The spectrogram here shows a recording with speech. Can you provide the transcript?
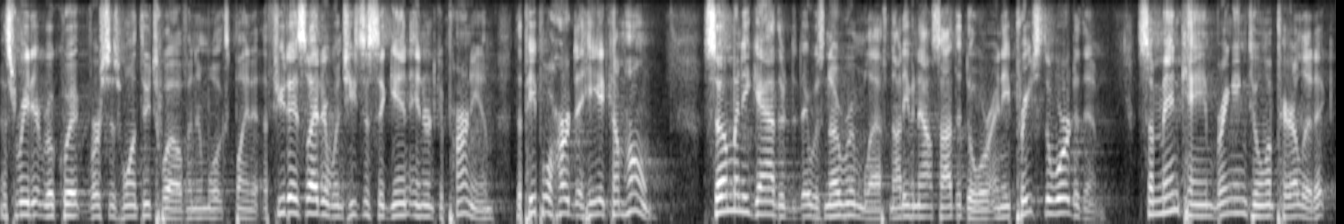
Let's read it real quick, verses 1 through 12, and then we'll explain it. A few days later, when Jesus again entered Capernaum, the people heard that he had come home. So many gathered that there was no room left, not even outside the door, and he preached the word to them. Some men came, bringing to him a paralytic,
